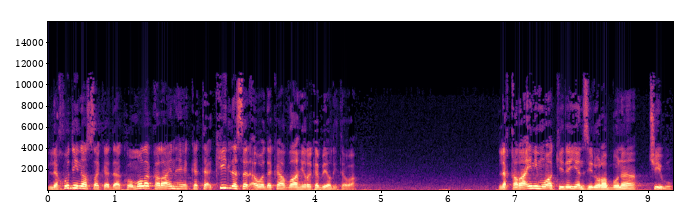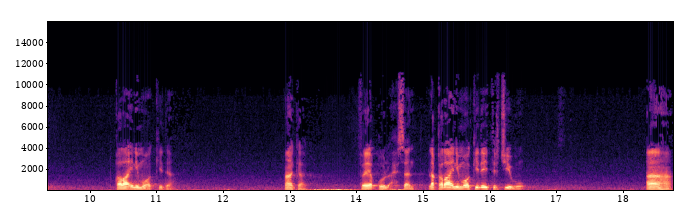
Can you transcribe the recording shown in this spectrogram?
لخذ نصك دا كومولا قرائن هي كتأكيد لسر أو دكا ظاهرك بيلتوا لقرائن مؤكدة ينزل ربنا تشيبو قرائن مؤكدة هكذا فيقول أحسنت لقرائن مؤكدي ترتيبه آها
